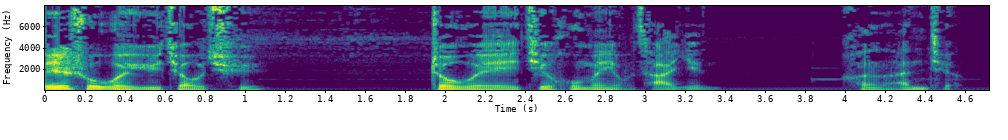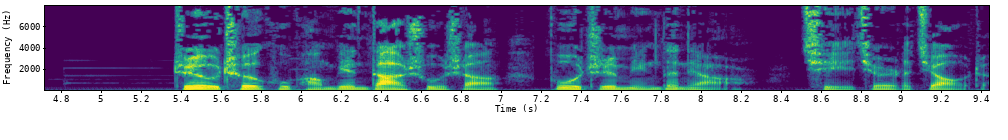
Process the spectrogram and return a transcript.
别墅位于郊区，周围几乎没有杂音，很安静，只有车库旁边大树上不知名的鸟起劲儿的叫着。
